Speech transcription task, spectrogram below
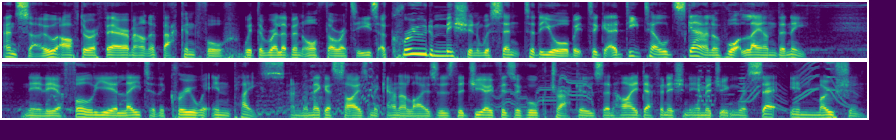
and so, after a fair amount of back and forth with the relevant authorities, a crewed mission was sent to the orbit to get a detailed scan of what lay underneath. Nearly a full year later, the crew were in place, and the mega seismic analyzers, the geophysical trackers, and high definition imaging were set in motion.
